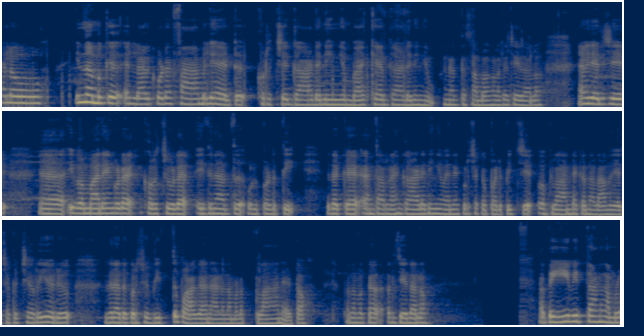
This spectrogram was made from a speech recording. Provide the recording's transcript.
ഹലോ. ഇന്ന് നമുക്ക് എല്ലാവർക്കും കൂടെ ഫാമിലി ആയിട്ട് കുറച്ച് ഗാർഡനിങ്ങും ബാക്ക് യാർഡ് ഗാർഡനിങ്ങും അങ്ങനത്തെ സംഭവങ്ങളൊക്കെ ചെയ്താലോ. ഞാൻ വിചാരിച്ച് ഇവന്മാരെയും കൂടെ കുറച്ചുകൂടെ ഇതിനകത്ത് ഉൾപ്പെടുത്തി ഇതൊക്കെ എന്താ പറഞ്ഞാൽ ഗാർഡനിങ്ങും അതിനെക്കുറിച്ചൊക്കെ പഠിപ്പിച്ച് പ്ലാന്റൊക്കെ നടാമെന്ന് വിചാരിച്ചു. അപ്പോൾ ചെറിയൊരു ഇതിനകത്ത് കുറച്ച് വിത്ത് പാകാനാണ് നമ്മുടെ പ്ലാൻ കേട്ടോ. അപ്പോൾ നമുക്ക് അത് ചെയ്താലോ? അപ്പോൾ ഈ വിത്താണ് നമ്മൾ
